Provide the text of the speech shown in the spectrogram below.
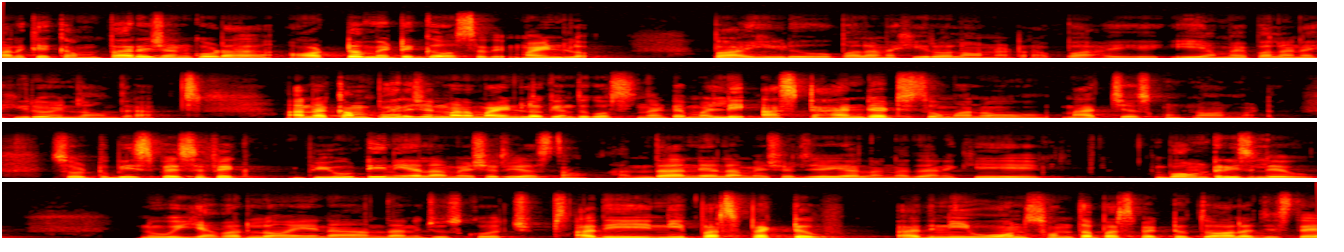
మనకి కంపారిజన్ కూడా ఆటోమేటిక్‌గా వస్తుంది మైండ్‌లో. అబ్బా! ఈడు పలానా హీరోలా ఉన్నాడు అబ్బా! ఈ అమ్మాయి పలానా హీరోయిన్‌లా ఉందిరా! అన్న కంపారిజన్ మన మైండ్‌లోకి ఎందుకు వస్తుందంటే మళ్ళీ ఆ స్టాండర్డ్స్‌తో మనం మ్యాచ్ చేసుకుంటున్నాం అనమాట. సో, టు బీ స్పెసిఫిక్ బ్యూటీని ఎలా మెషర్ చేస్తాం? అందాన్ని ఎలా మెషర్ చేయాలన్న దానికి బౌండరీస్ లేవు. నువ్వు ఎవరిలో అయినా అందాన్ని చూసుకోవచ్చు. అది నీ పర్స్పెక్టివ్. అది నీ ఓన్ సొంత పర్స్పెక్టివ్‌తో ఆలోచిస్తే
